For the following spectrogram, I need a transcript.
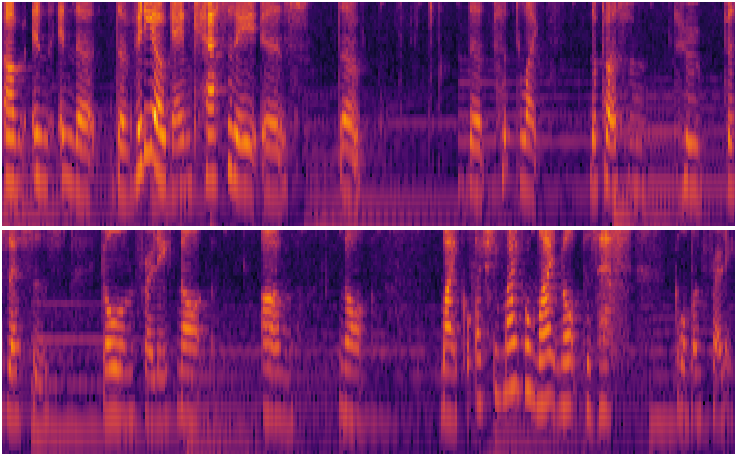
um, in in the the video game, Cassidy is the the like the person who possesses Golden Freddy, not um, not Michael. Actually, Michael might not possess Golden Freddy.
